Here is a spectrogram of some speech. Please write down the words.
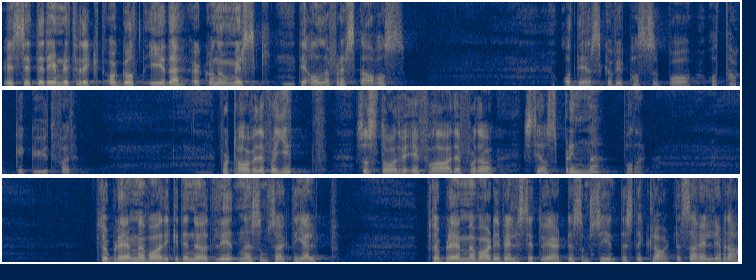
Vi sitter rimelig trygt og godt i det økonomisk, de aller fleste av oss. Og det skal vi passe på å takke Gud for. For tar vi det for gitt, så står vi i fare for å se oss blinde på det. Problemet var ikke de nødlidende som søkte hjelp. Problemet var de velsituerte som syntes de klarte seg veldig bra.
